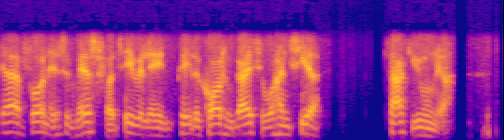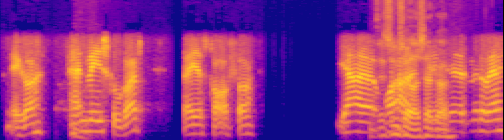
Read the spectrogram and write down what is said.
jeg har fået en sms fra tv-lægen Peter Kortum Geise, hvor han siger, tak junior. Ikke Han ved sgu godt, hvad jeg står for. Jeg, det synes jeg også, jeg gør. Jeg, ved du hvad?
